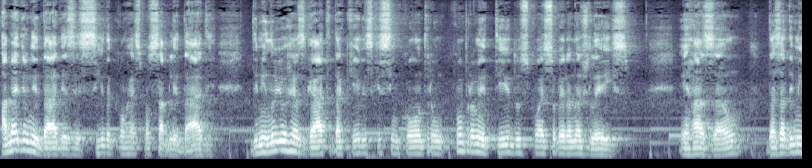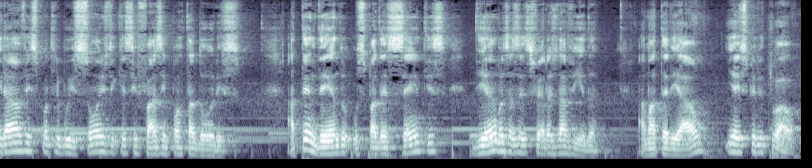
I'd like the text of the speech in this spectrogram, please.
A mediunidade exercida com responsabilidade diminui o resgate daqueles que se encontram comprometidos com as soberanas leis, em razão das admiráveis contribuições de que se fazem portadores, atendendo os padecentes de ambas as esferas da vida a material e a espiritual.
